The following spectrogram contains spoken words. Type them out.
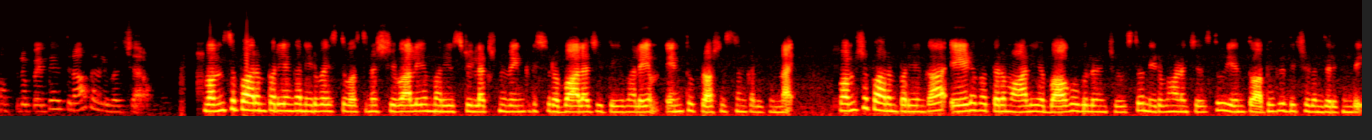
భక్తులు పెద్ద ఎత్తున తరలివచ్చారు. వంశపారంపర్యంగా నిర్వహిస్తూ వస్తున్న శివాలయం మరియు శ్రీ లక్ష్మీ వెంకటేశ్వర బాలాజీ దేవాలయం ఎంతో ప్రాశస్త్యం కలిగి ఉన్నాయి. వంశపారంపర్యంగా ఏడవ తరం ఆలయ బాగోగులను చూస్తూ నిర్వహణ చేస్తూ ఎంతో అభివృద్ధి చేయడం జరిగింది.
